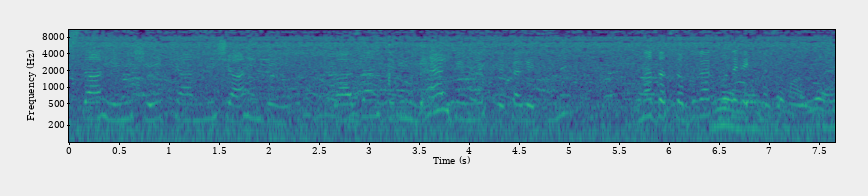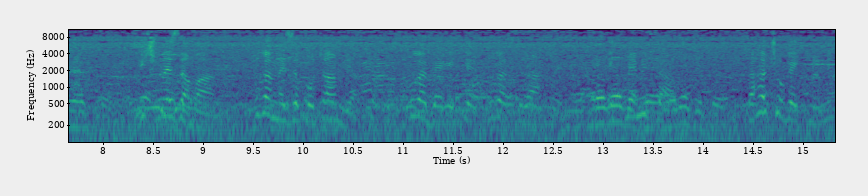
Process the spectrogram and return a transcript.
İslahiye'nin, Şehit Kamil'in, Şahin Bey'in, Gaziantep'in her bir metrekaresini nadasa bırakmadan ekme zamanı. İçme zamanı. Bura Mezopotamya. Bura bereket, burası rahmet. Ekmemiz lazım. Daha çok ekmemiz,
